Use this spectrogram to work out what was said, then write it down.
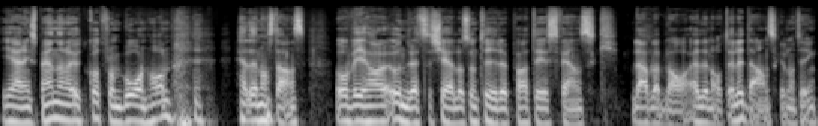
gärningsmännen har utgått från Bornholm eller någonstans och vi har underrättelsekällor som tyder på att det är svensk bla bla bla eller något eller dansk eller någonting.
